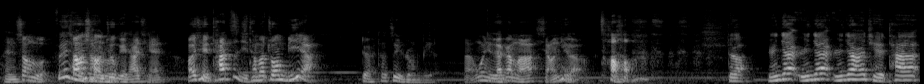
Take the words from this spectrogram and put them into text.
很上路，非常上路当场就给他钱，而且他自己他妈装逼啊！对他自己装逼，啊，问你来干嘛？想你了，操！对吧？人家人家人家，而且他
